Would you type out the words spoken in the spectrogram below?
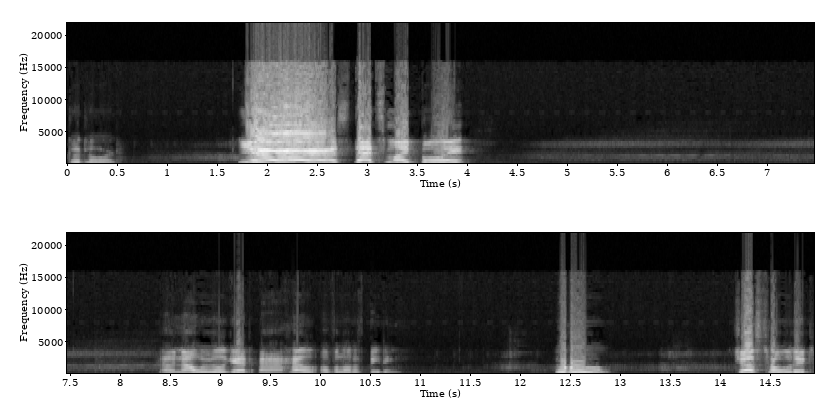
Good lord. Yes! That's my boy! And now we will get a hell of a lot of beating. Woohoo! Just hold it.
